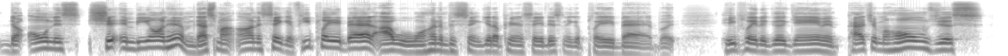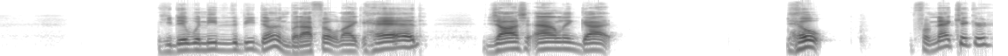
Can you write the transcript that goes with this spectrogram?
the onus shouldn't be on him. That's my honest take. If he played bad, I will 100% get up here and say this nigga played bad, but he played a good game, and Patrick Mahomes just he did what needed to be done. But I felt like had Josh Allen got help from that kicker,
